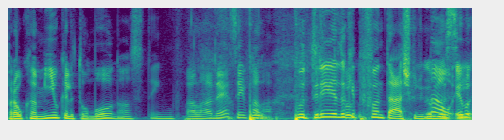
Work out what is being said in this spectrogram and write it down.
o caminho que ele tomou. Nossa, tem que falar, né? Sem falar. Pro thriller do que pro fantástico, digamos Não, assim. eu,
